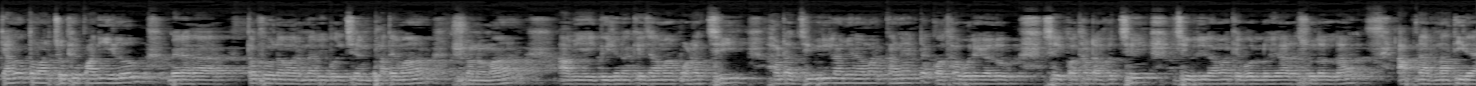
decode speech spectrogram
কেন তোমার চোখে পানি এলো? বেড়াদার তখন আমার নাবি বলছেন, ফাতেমা, শোনো মা, আমি এই দুজনাকে জামা পড়াচ্ছি, হঠাৎ জিবরিল আমিন আমার কানে একটা কথা বলে গেল। সেই কথাটা হচ্ছে, জিবরিল আমাকে বলল, ইয়া রাসূলুল্লাহ, আপনার নাতিরা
